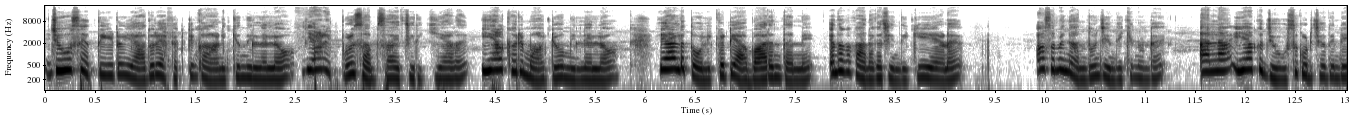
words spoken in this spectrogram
ജ്യൂസ് എത്തിയിട്ടും യാതൊരു എഫക്റ്റും കാണിക്കുന്നില്ലല്ലോ. ഇയാൾ ഇപ്പോഴും സംസാരിച്ചിരിക്കുകയാണ്. ഇയാൾക്കൊരു മാറ്റവും ഇല്ലല്ലോ. ഇയാളുടെ തൊലിക്കെട്ടി അപാരം തന്നെ എന്നൊക്കെ കനക ചിന്തിക്കുകയാണ്. ആ സമയം നന്ദുവും ചിന്തിക്കുന്നുണ്ട്. അല്ല ഇയാൾക്ക് ജ്യൂസ് കുടിച്ചതിന്റെ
